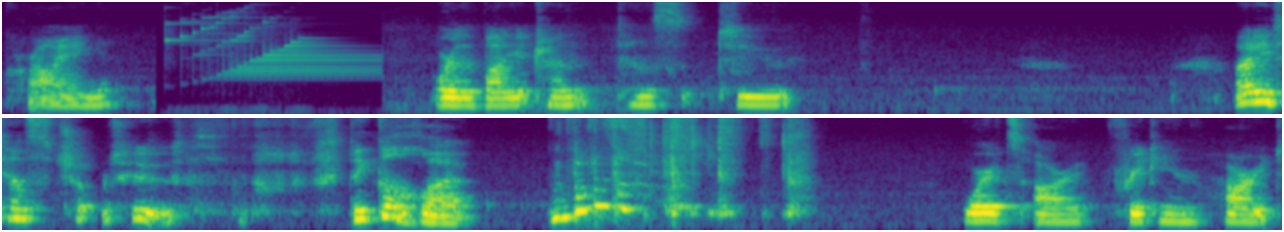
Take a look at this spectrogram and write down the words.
crying. Or the body tends to body tends to, to Words are freaking hard.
